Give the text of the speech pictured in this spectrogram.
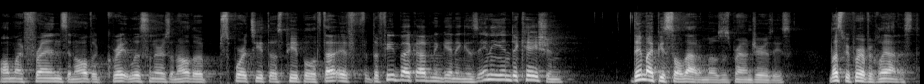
all my friends and all the great listeners and all the sports ethos people, if that if the feedback I've been getting is any indication, they might be sold out of Moses Brown jerseys. Let's be perfectly honest.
